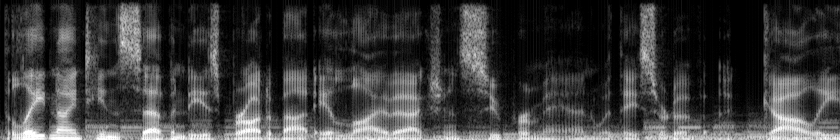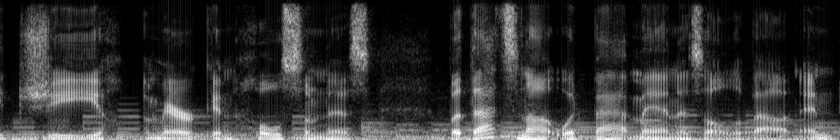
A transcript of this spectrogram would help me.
The late 1970s brought about a live action Superman with a sort of golly gee American wholesomeness, but that's not what Batman is all about. And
